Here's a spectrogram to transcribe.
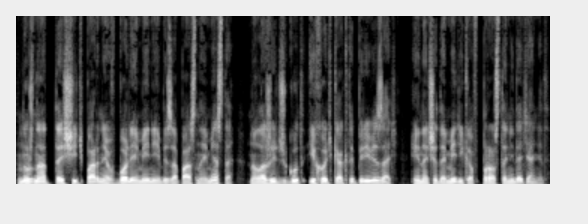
Нужно оттащить парня в более-менее безопасное место, наложить жгут и хоть как-то перевязать, иначе до медиков просто не дотянет.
